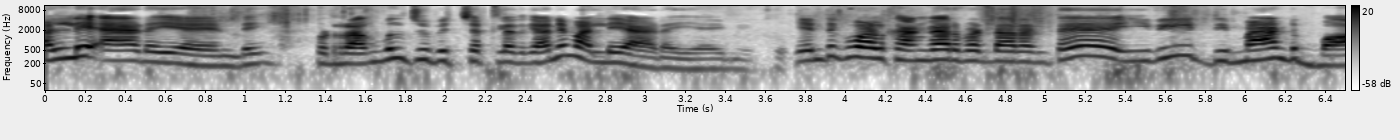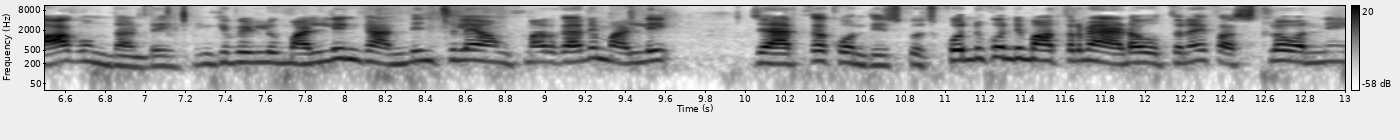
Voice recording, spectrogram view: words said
మళ్ళీ యాడ్ అయ్యాయండి. ఇప్పుడు రంగులు చూపించట్లేదు కానీ మళ్ళీ యాడ్ అయ్యాయి మీకు. ఎందుకు వాళ్ళు కంగారు పడ్డారంటే ఇవి డిమాండ్ బాగుందండి. ఇంక వీళ్ళు మళ్ళీ ఇంకా అందించలే అంటున్నారు కానీ మళ్ళీ జాగ్రత్తగా కొన్ని తీసుకోవచ్చు కొన్ని కొన్ని మాత్రమే యాడ్ అవుతున్నాయి. ఫస్ట్లో అన్నీ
